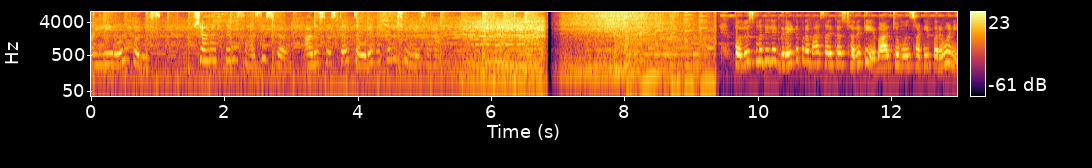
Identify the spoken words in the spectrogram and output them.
आंधळी रोड पलूस. शहात्तर सहासष्ट अडुसष्ट चौऱ्याहत्तर शून्य सहा. पलूसमधील ग्रेट प्रभा सर्कस ठरते बालचमूंसाठी पर्वणी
